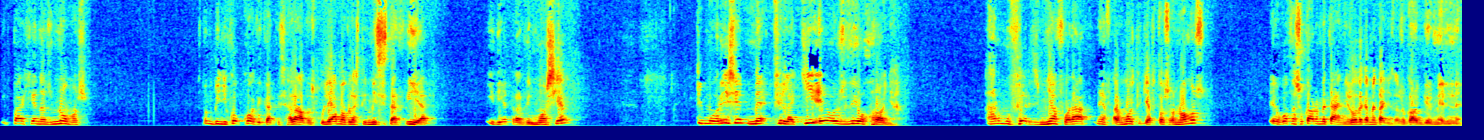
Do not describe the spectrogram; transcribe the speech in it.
Υπάρχει ένας νόμος στον ποινικό κώδικα της Ελλάδος που λέει άμα βλαστημίσεις τα θεία ιδιαίτερα δημόσια τιμωρείσαι με φυλακή έως δύο χρόνια. Αν μου φέρεις μια φορά να εφαρμόστηκε αυτός ο νόμος εγώ θα σου κάνω μετάνοιες, 12 μετάνοιες θα σου κάνω κύριε Μέλινε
